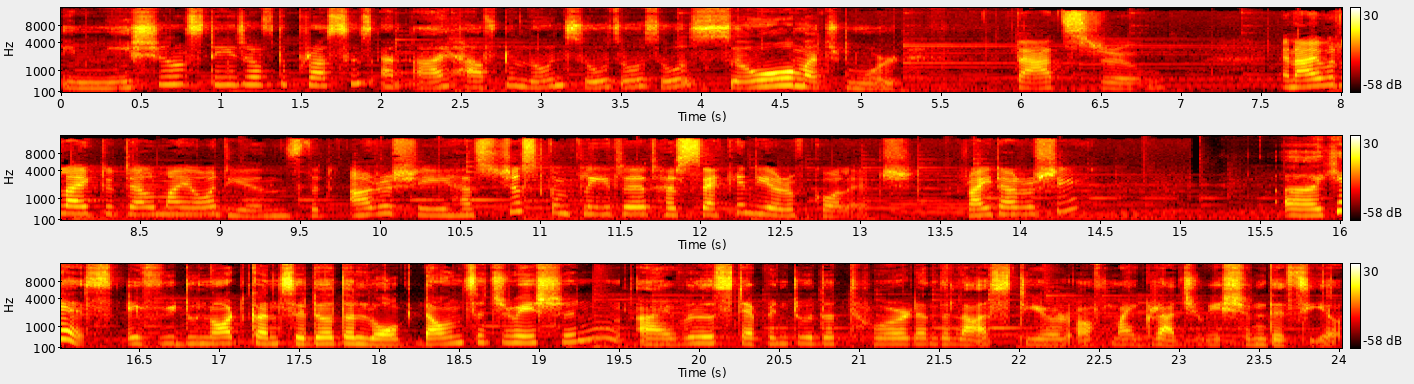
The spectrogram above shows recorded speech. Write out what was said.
initial stage of the process, and I have to learn so, so, so, so much more. That's true. And I would like to tell my audience that Arushi has just completed her second year of college. Right, Arushi? Uh, yes, if we do not consider the lockdown situation, I will step into the third and the last year of my graduation this year.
